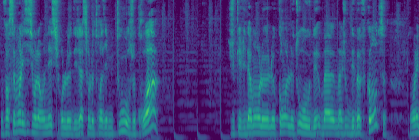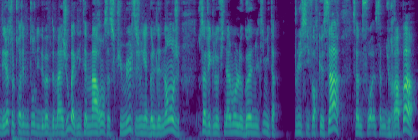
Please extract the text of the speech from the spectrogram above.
Donc forcément ici on est sur le, déjà sur le troisième tour, je crois. Vu qu'évidemment le, le, tour où Majoub debuff compte. On est déjà sur le troisième tour du debuff de Majoub. Avec l'item marron, ça se cumule. Sachant qu'il y a Golden Ange. Tout ça fait que le, finalement le Gohan ultime il tape plus si fort que ça. Ça ne, ça ne durera pas.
